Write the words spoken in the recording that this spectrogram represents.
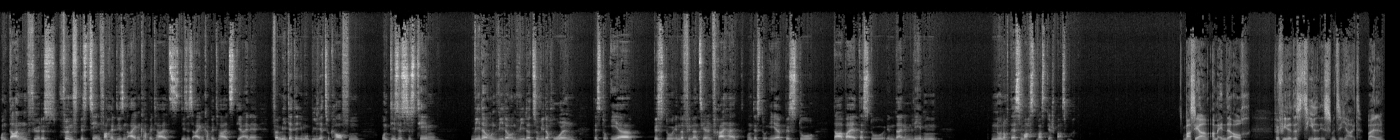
und dann für das fünf- bis zehnfache diesen Eigenkapitals, dieses Eigenkapitals dir eine vermietete Immobilie zu kaufen und dieses System wieder und wieder und wieder zu wiederholen, desto eher bist du in der finanziellen Freiheit und desto eher bist du dabei, dass du in deinem Leben nur noch das machst, was dir Spaß macht. Was ja am Ende auch für viele das Ziel ist, mit Sicherheit, weil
